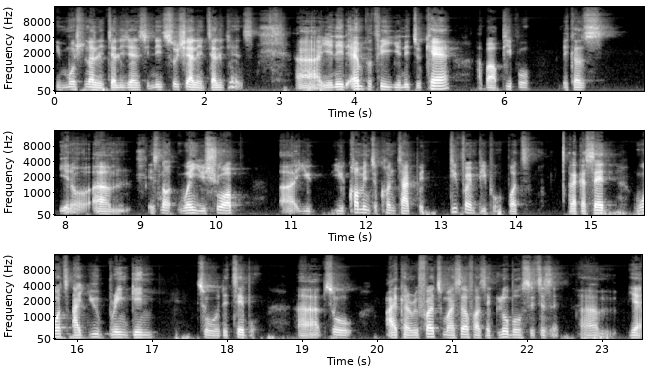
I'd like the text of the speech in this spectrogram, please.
emotional intelligence. You need social intelligence. Uh, you need empathy. You need to care about people because you know um, it's not when you show up uh, you you come into contact with different people but like i said what are you bringing to the table? Uh, so i can refer to myself as a global citizen. Um, yeah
